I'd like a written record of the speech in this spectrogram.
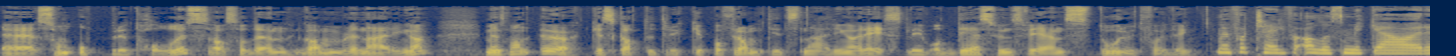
eh, som opprettholdes, altså den gamle næringa, mens man øker skattetrykket på framtidsnæringa reiseliv. Og det syns vi er en stor utfordring. Men fortell for alle som ikke har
